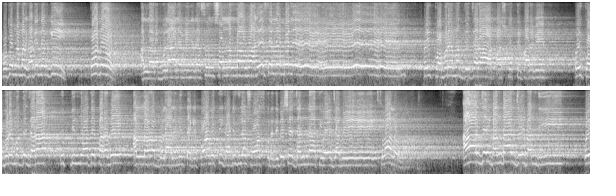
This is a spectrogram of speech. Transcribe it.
প্রথম নাম্বার ঘাটের নাম কি? কবর। আল্লাহ রাব্বুল আলমিন রাসূল আলাইহি সাল্লাম বলেন, ওই কবরের মধ্যে যারা পাশ করতে পারবে, ওই কবরের মধ্যে যারা উত্তীর্ণ হতে পারবে আল্লাহ রাব্বুল আলমিন তাকে পরবর্তী ঘাটিগুলো সহজ করে দেবে, সে জান্নাতি হয়ে যাবে। আর যেই বান্দার যেই বান্দি, ওই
